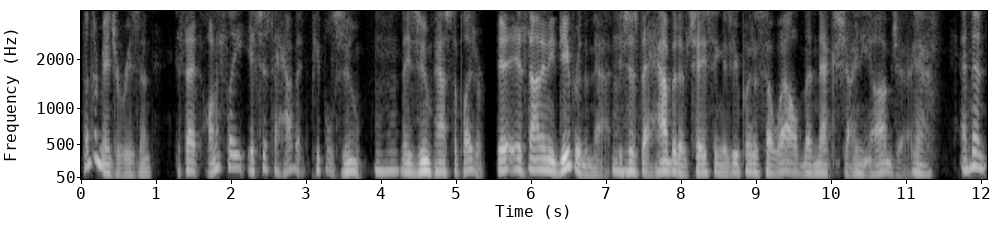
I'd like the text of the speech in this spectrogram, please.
Another major reason is that honestly, it's just a habit. People zoom. Mm-hmm. They zoom past the pleasure. It's not any deeper than that. It's mm-hmm. just the habit of chasing, as you put it so well, the next shiny object. Yeah. And then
